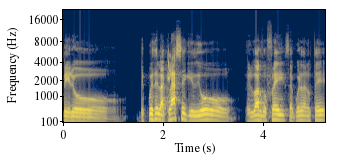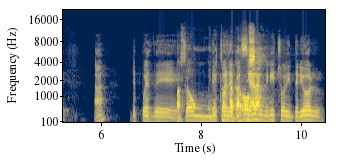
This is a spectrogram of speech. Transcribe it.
pero después de la clase que dio Eduardo Frei, ¿se acuerdan ustedes? ¿Ah? Después de, Paseó a un ministro después la de pasear carroza. al ministro del Interior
